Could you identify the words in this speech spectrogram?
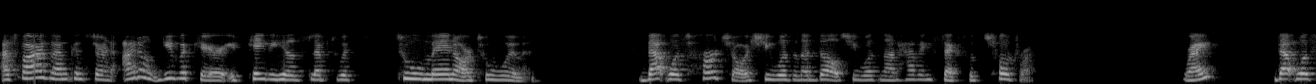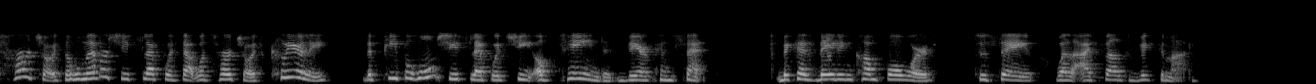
as far as i'm concerned i don't give a care if katie hill slept with two men or two women that was her choice she was an adult she was not having sex with children right that was her choice. So whomever she slept with, that was her choice. Clearly, the people whom she slept with, she obtained their consent because they didn't come forward to say, well, I felt victimized.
